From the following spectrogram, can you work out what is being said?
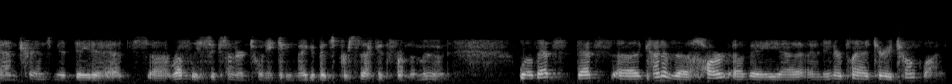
and transmit data at uh, roughly 622 megabits per second from the moon. Well, that's that's uh, kind of the heart of a uh, an interplanetary trunk line,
